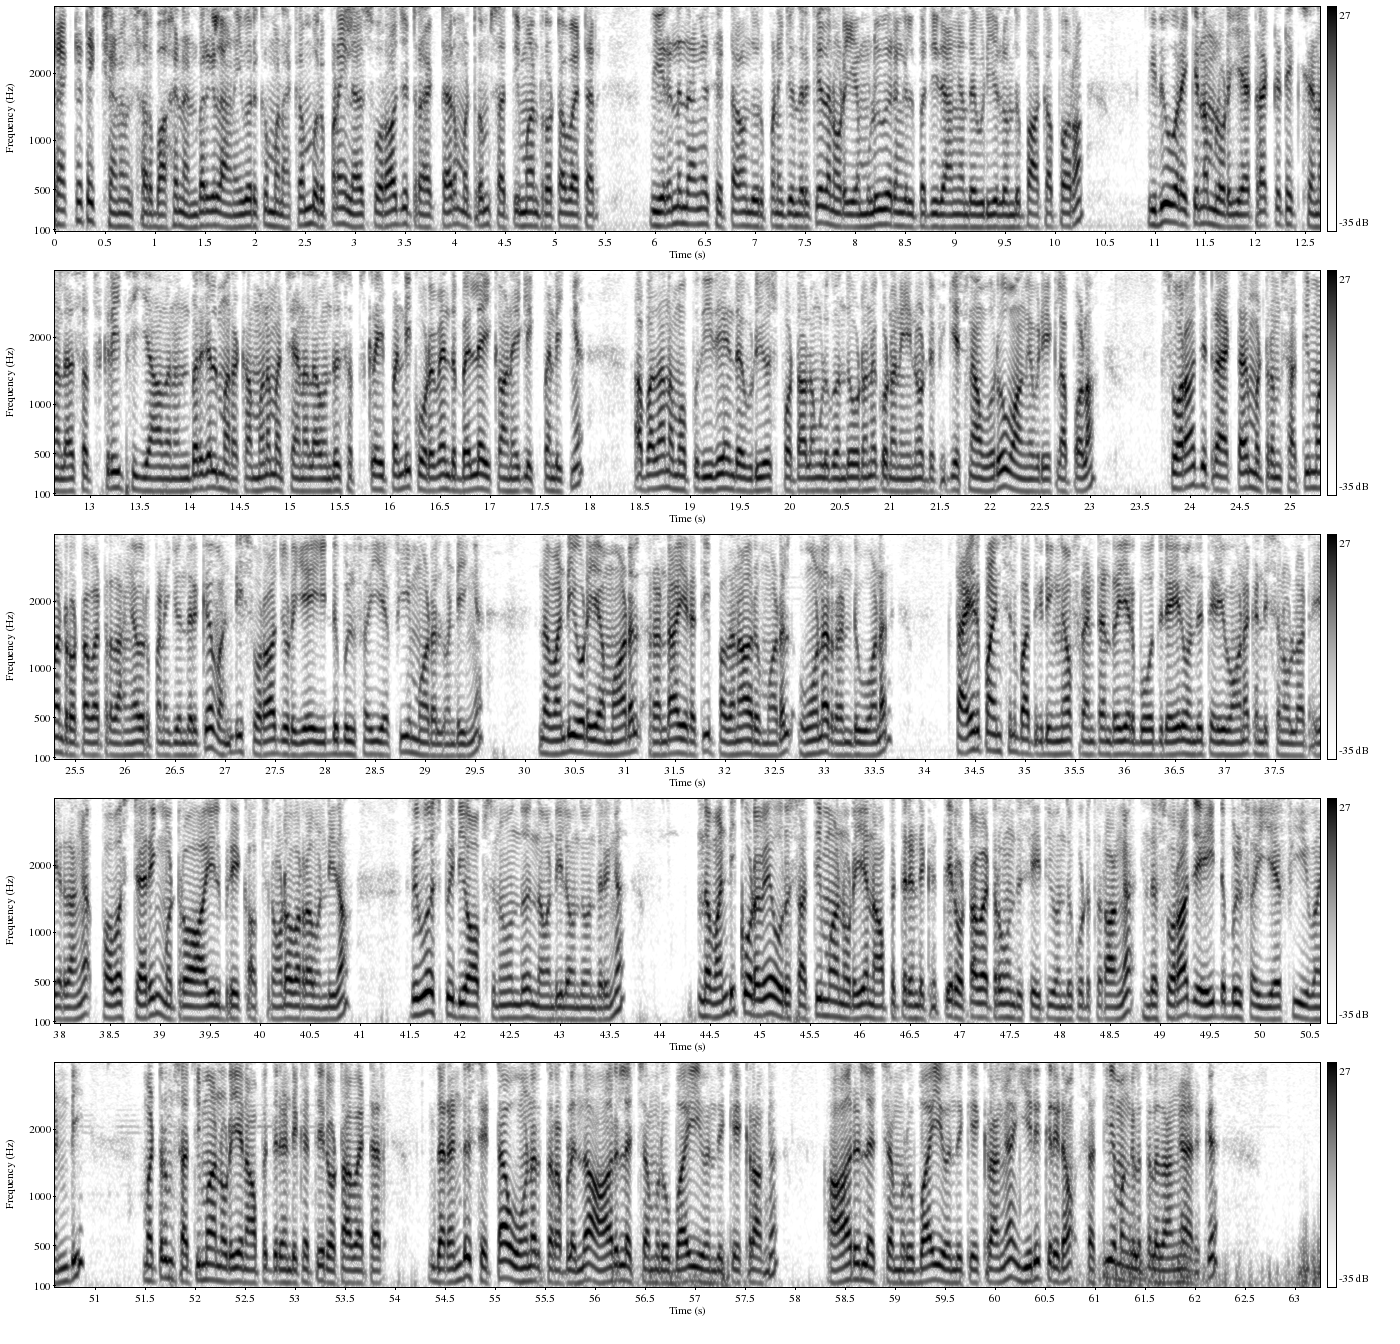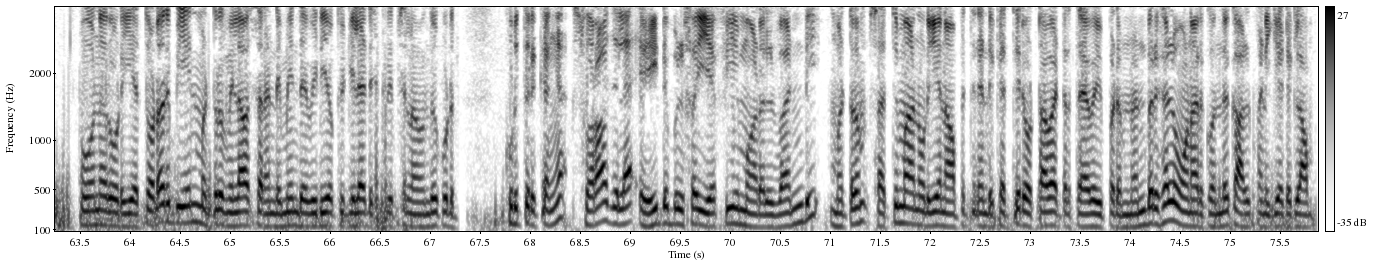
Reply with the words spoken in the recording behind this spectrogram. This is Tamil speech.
டிராக்டர்டெக் சேனல் சார்பாக நண்பர்கள் அனைவருக்கும் வணக்கம். விற்பனையில் ஸ்வராஜ் டிராக்டர் மற்றும் சத்திமான் ரோட்டோவேட்டர் இது இரண்டு தாங்க செட்டாக வந்து விற்பனைக்கு வந்திருக்கு. இதனுடைய முழு விவரங்கள் பற்றி தாங்க இந்த வீடியோவில் வந்து பார்க்க போகிறோம் இதுவரைக்கும் நம்மளுடைய டிராக்டர்டெக் சேனலை சப்ஸ்கிரைப் செய்யாத நண்பர்கள் மறக்காமல் நம்ம சேனலை வந்து சப்ஸ்கிரைப் பண்ணி கூடவே இந்த பெல் ஐக்கானை கிளிக் பண்ணிக்கங்க. அப்போ தான் நம்ம புதிதே இந்த வீடியோஸ் போட்டாலும் உங்களுக்கு வந்து உடனுக்குடனே நோட்டிஃபிகேஷனாக வரும். வாங்க வீடியோக்கெலாம் போகலாம் ஸ்வராஜ் டிராக்டர் மற்றும் சத்திமான் ரோட்டோவேட்டர் தாங்க விற்பனைக்கு வந்திருக்கு. வண்டி ஸ்வராஜுடைய eight double five FE model வண்டிங்க. இந்த வண்டியுடைய மாடல் ரெண்டாயிரத்தி பதினாறு மாடல் ஓனர் ரெண்டு ஓனர் டயர் பாயிண்ட்ஸ்னு பார்த்துக்கிட்டிங்கன்னா front and rear both tyre வந்து தெளிவான கண்டிஷன் உள்ள டயர் தாங்க. பவர் ஸ்டேரிங் மற்றும் ஆயில் பிரேக் ஆப்ஷனோட வர வண்டி தான் ரிவர்ஸ் பிடி ஆப்ஷனும் வந்து இந்த வண்டியில் வந்து வந்துருங்க. இந்த வண்டி கூடவே ஒரு சத்திமானுடைய நாற்பத்தி ரெண்டு கத்தி ரொட்டாவேட்டரும் வந்து சேர்த்து வந்து கொடுத்துறாங்க. இந்த Swaraj eight double five FE வண்டி மற்றும் சத்திமானுடைய நாற்பத்தி ரெண்டு கத்தி ரொட்டாவேட்டர் இந்த ரெண்டு செட்டாக ஓனர் தரப்புலேருந்து ஆறு லட்சம் ரூபாய் வந்து கேட்குறாங்க ஆறு லட்சம் ரூபாய் வந்து கேட்குறாங்க இருக்கிற இடம் சத்தியமங்கலத்தில் தாங்க இருக்குது ஓனருடைய தொடர்பு எண் மற்றும் விலாசம் ரெண்டுமே இந்த வீடியோக்கு கீழே டிஸ்கிரிப்ஷனில் வந்து கொடு கொடுத்துருக்கேங்க. ஸ்வராஜில் eight double five FE model வண்டி மற்றும் சத்தியமானுடைய நாற்பத்தி ரெண்டு கத்தி ரொட்டாவேட்டர் தேவைப்படும் நண்பர்கள் ஓனருக்கு வந்து கால் பண்ணி கேட்டுக்கலாம்.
